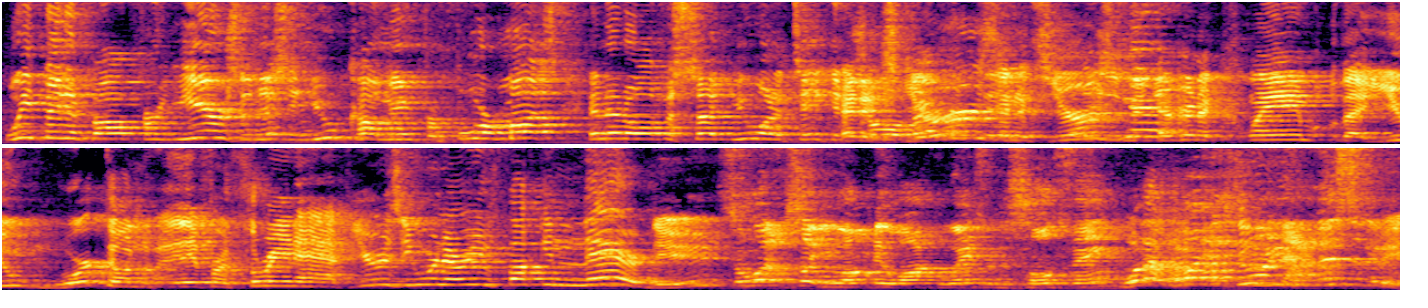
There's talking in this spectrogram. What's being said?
We've been involved for years in this, and you come in for four months, and then all of a sudden you want to take control. And it's of yours, everything. and it's yours, and then you're gonna claim that you worked on it for three and a half years. You were never even fucking there, dude. So what? So you want me to walk away from this whole thing? What I I'm want not you doing to that. listen to me.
